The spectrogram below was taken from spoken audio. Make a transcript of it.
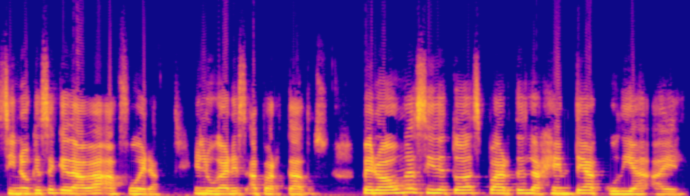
sino que se quedaba afuera, en lugares apartados. Pero aún así de todas partes la gente acudía a él.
